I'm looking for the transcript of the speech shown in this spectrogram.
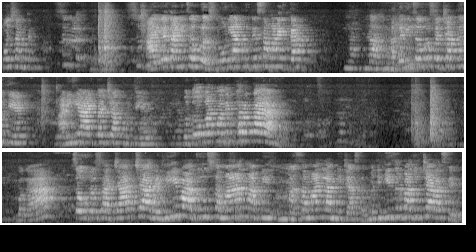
कोण सांगते आयत आणि चौरस दोन्ही आकृत्या समान आहेत का आता ही चौरसाची आकृती आहे आणि ही आयताची आकृती आहे. मग दोघांमध्ये फरक काय आहे? बघा चौरसाच्या चारही बाजू समान मापी समान लांबीच्या असतात. म्हणजे ही जर बाजू चार असेल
